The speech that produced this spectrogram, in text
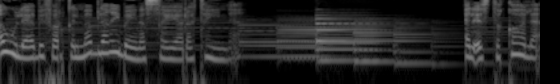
أولى بفرق المبلغ بين السيارتين. الاستقالة.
